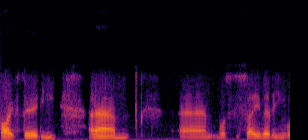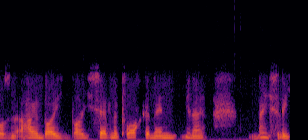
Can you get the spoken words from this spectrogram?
5.30. Um, um, what's to say that he wasn't at home by, by seven o'clock and then, you know, basically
